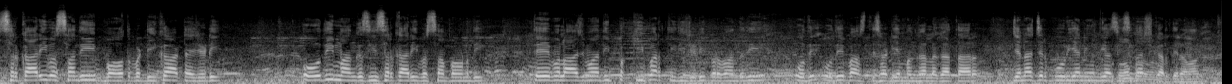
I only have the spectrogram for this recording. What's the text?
ਸਰਕਾਰੀ ਬੱਸਾਂ ਦੀ ਬਹੁਤ ਵੱਡੀ ਘਾਟ ਹੈ ਜਿਹੜੀ। ਉਹਦੀ ਮੰਗ ਸੀ ਸਰਕਾਰੀ ਬੱਸਾਂ ਪਾਉਣ ਦੀ ਤੇ ਮੁਲਾਜ਼ਮਾਂ ਦੀ ਪੱਕੀ ਭਰਤੀ ਦੀ ਜਿਹੜੀ ਪ੍ਰਬੰਧ ਦੀ, ਉਹਦੇ ਉਹਦੇ ਵਾਸਤੇ ਸਾਡੀਆਂ ਮੰਗਾਂ ਲਗਾਤਾਰ ਜਿੰਨਾ ਚਿਰ ਪੂਰੀਆਂ ਨਹੀਂ ਹੁੰਦੀਆਂ, ਅਸੀਂ ਸੰਘਰਸ਼ ਕਰਦੇ ਰਵਾਂਗੇ।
